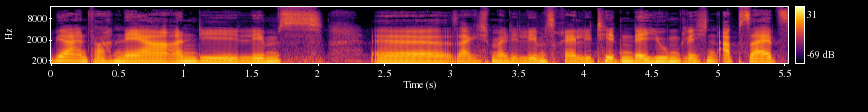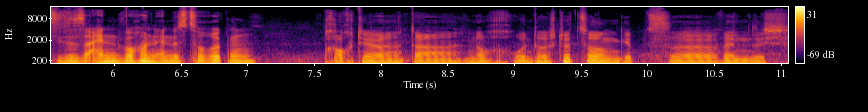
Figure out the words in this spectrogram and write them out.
ja einfach näher an die Lebens, äh, sag ich mal, die Lebensrealitäten der Jugendlichen abseits dieses einen Wochenendes zu rücken. braucht ihr da noch Unterstützung? Gibt es, äh, wenn sich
